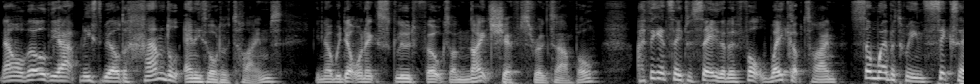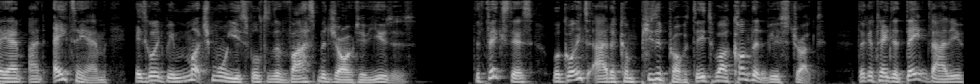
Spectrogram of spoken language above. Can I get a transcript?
Now, although the app needs to be able to handle any sort of times, you know, we don't want to exclude folks on night shifts, for example, I think it's safe to say that a default wake up time somewhere between 6am and 8am is going to be much more useful to the vast majority of users. To fix this, we're going to add a computed property to our content view struct that contains a date value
